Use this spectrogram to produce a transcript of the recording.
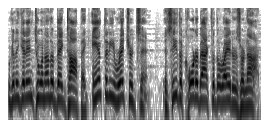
we're going to get into another big topic Anthony Richardson. Is he the quarterback for the Raiders or not?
